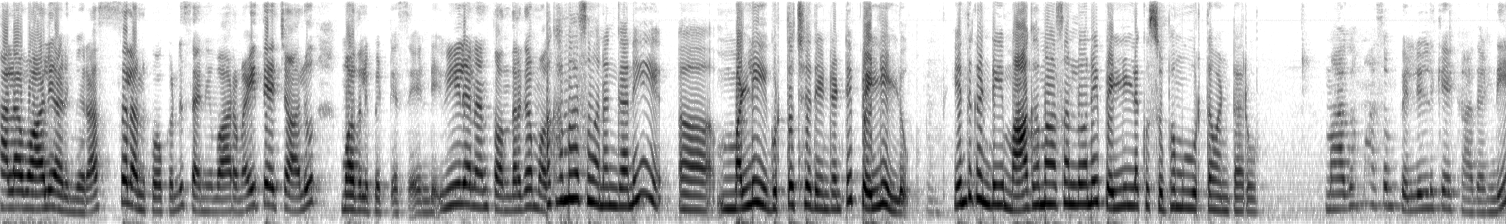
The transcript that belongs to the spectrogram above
కలవాలి అని మీరు అస్సలు అనుకోకండి. శనివారం అయితే చాలు మొదలు పెట్టేసేయండి. వీలైనంత తొందరగా మాఘమాసం అనగానే మళ్ళీ గుర్తొచ్చేది ఏంటంటే పెళ్ళిళ్ళు. ఎందుకండి? మాఘమాసంలోనే పెళ్ళిళ్ళకు శుభముహూర్తం అంటారు. మాఘమాసం పెళ్ళిళ్ళకే కాదండి.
